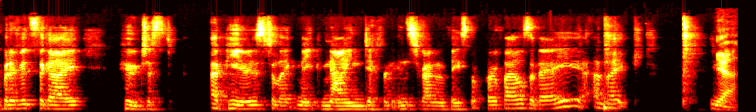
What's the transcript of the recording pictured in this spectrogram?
but if it's the guy who just appears to like make nine different Instagram and Facebook profiles a day and like Yeah,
